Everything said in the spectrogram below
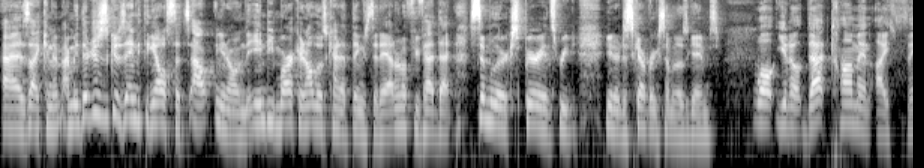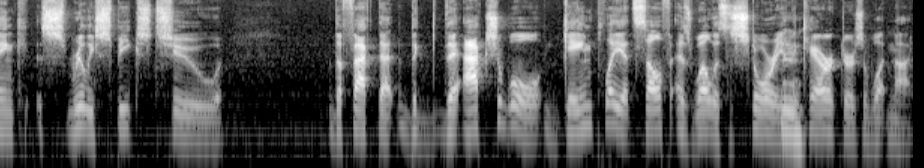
as I can. I mean, they're just as good as anything else that's out, you know, in the indie market and all those kind of things today. I don't know if you've had that similar experience, re, you know, discovering some of those games. Well, you know, that comment I think really speaks to the fact that the the actual gameplay itself, as well as the story and the hmm. characters and whatnot,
